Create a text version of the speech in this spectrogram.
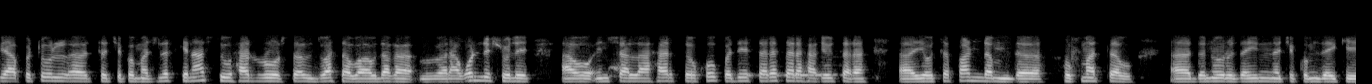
بیا په ټول څه چې په مجلس کې ناستو هر رور سل دوه سوه او دغه راغونډې شولې او انشاءالله هر څه خو په دې سره سره هغې سره یو څه فنډم د حکومت او د نورو ځایونو نه چې کوم ځای کې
